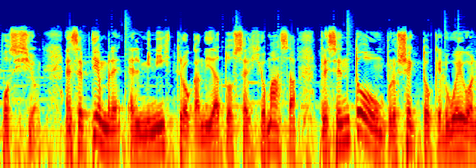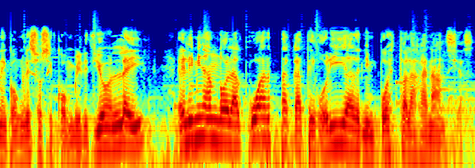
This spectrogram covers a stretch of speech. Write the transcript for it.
posición. En septiembre, el ministro candidato Sergio Massa presentó un proyecto que luego en el Congreso se convirtió en ley, eliminando la cuarta categoría del impuesto a las ganancias,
